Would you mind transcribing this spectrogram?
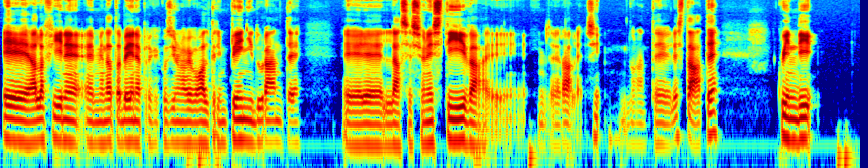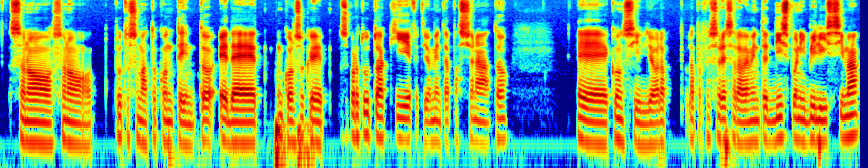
e alla fine eh, mi è andata bene perché così non avevo altri impegni durante eh, la sessione estiva e in generale, sì, durante l'estate. Quindi sono, sono tutto sommato contento ed è un corso che soprattutto a chi è effettivamente appassionato eh, consiglio. La, la, professoressa era veramente disponibilissima,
